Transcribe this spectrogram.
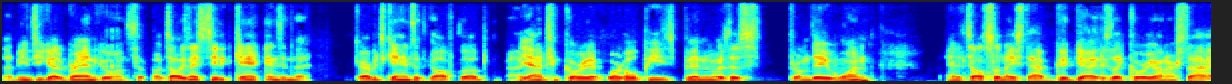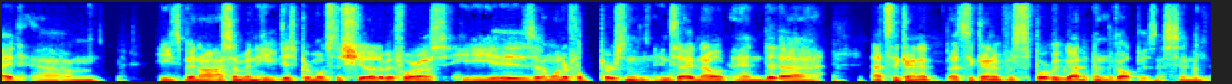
that means you got a brand going. So it's always nice to see the cans and the garbage cans at the golf club. Uh, Yeah. You mentioned Corey at Port Hope. He's been with us from day one, and it's also nice to have good guys like Corey on our side. Um, he's been awesome, and he just promotes the shit out of it for us. He is a wonderful person inside and out, and uh, that's the kind of that's the kind of support we've got in the golf business. And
